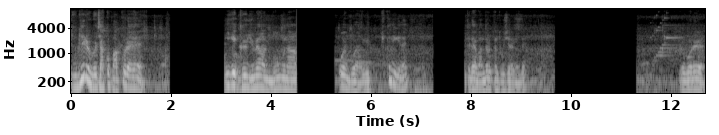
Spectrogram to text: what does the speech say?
무기를 왜 자꾸 바꾸래 이게 그 유명한 무구나 어 뭐야 이게 피크닉이네 그때 내가 만들었던 도시락인데 요거를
